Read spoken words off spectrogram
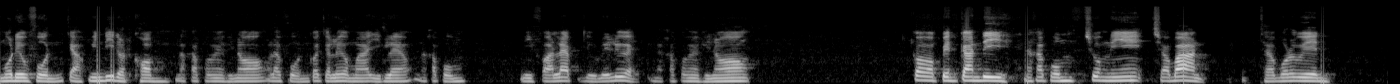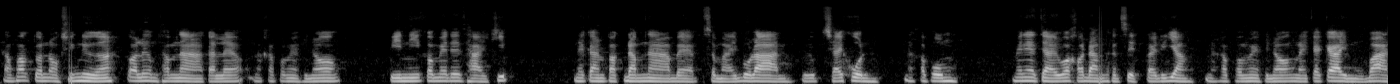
โมเดลฝนจาก windy.com นะครับพ่อแม่พี่น้อง และฝนก็จะเริ่มมาอีกแล้วนะครับผม มีฟ้าแลบอยู่เรื่อยๆนะครับพ่อแม่พี่น้อง ก็เป็นการดีนะครับผมช่วงนี้ชาวบ้านแถวบริเวณทางภาคตะวันออกเฉียงเหนือก็เริ่มทำนากันแล้วนะครับพ่อแม่พี่น้อง ปีนี้ก็ไม่ได้ถ่ายคลิปในการปักดำนาแบบสมัยโบราณหรือใช้คนนะครับผมไม่แน่ใจว่าเขาดำกันเสร็จไปหรือยังนะครับพ่อแม่พี่น้องในใกล้ๆหมู่บ้าน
